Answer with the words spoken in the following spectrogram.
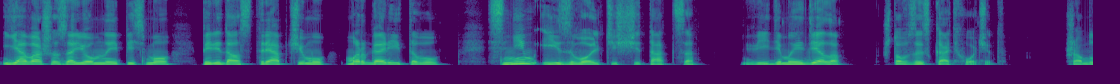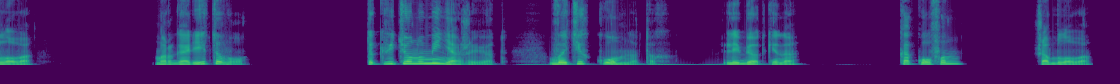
Я ваше заемное письмо передал стряпчему Маргаритову. С ним и извольте считаться. Видимое дело, что взыскать хочет. Шаблова. Маргаритову? Так ведь он у меня живет, в этих комнатах. Лебедкина. Каков он? Шаблова.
